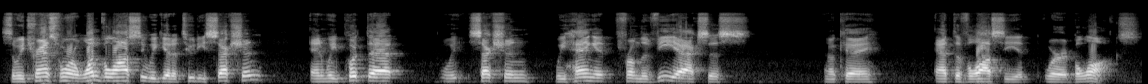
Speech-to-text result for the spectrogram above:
So we transform one velocity, we get a 2D section, and we put that we, section, we hang it from the v-axis, okay, at the velocity it, where it belongs.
